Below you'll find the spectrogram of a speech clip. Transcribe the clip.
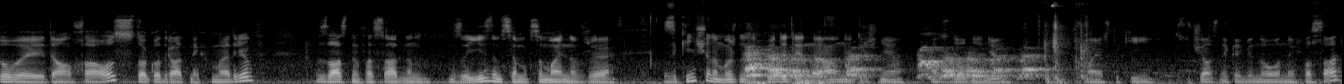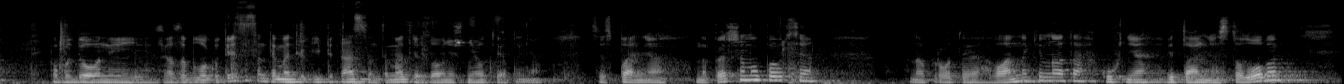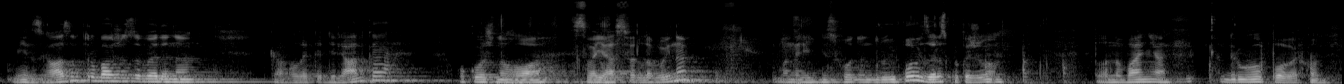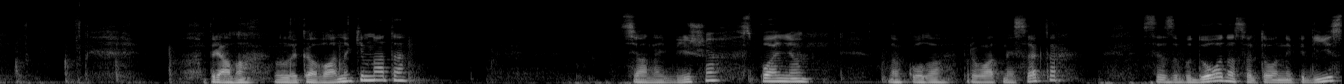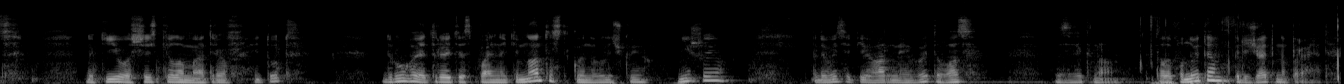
Готовий таунхаус 100 квадратних метрів з власним фасадним заїздом. Все максимально вже закінчено. Можна заходити на внутрішнє оздоблення. Має такий сучасний комбінований фасад, побудований з газоблоку 30 см і 15 см зовнішнього утеплення. Це спальня на першому поверсі. Напроти ванна кімната, кухня, вітальня, столова. Він з газом труба вже заведена. Така велика ділянка. У кожного своя свердловина. Монолітні сходи на другий поверх. Зараз покажу вам планування другого поверху. Прямо велика ванна кімната. Ця найбільша спальня. Навколо приватний сектор. Все забудовано, асфальтований під'їзд до Києва 6 кілометрів. І тут друга і третя спальна кімната з такою невеличкою нішею. Подивіться, який гарний вид у вас з вікна. Телефонуйте, приїжджайте на перегляд.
